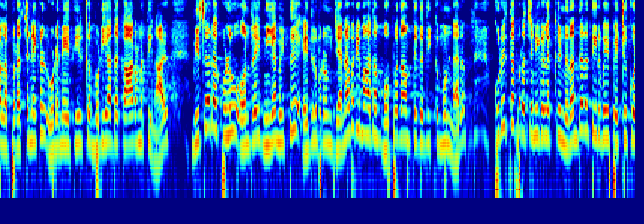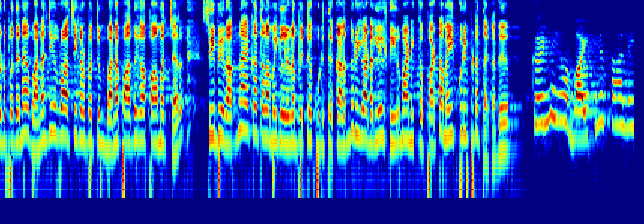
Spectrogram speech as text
பல பிரச்சனைகள் உடனே தீர்க்க முடியாத காரணத்தினால் விசேட குழு ஒன்றை நியமித்து எதிர்வரும் ஜனவரி மாதம் முப்பதாம் தேதிக்கு முன்னர் குறித்த பிரச்சனைகளுக்கு நிரந்தர தீர்வை பெற்றுக் கொடுப்பதென வனஜீவராசிகள் மற்றும் வன பாதுகாப்பு அமைச்சர் சி பி ரத்நாயக்க தலைமையில் இடம்பெற்ற குறித்த கலந்துரையாடலில் தீர்மானிக்கப்பட்டமை குறிப்பிடத்தக்கது. கிண்ணியா வைத்தியசாலை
